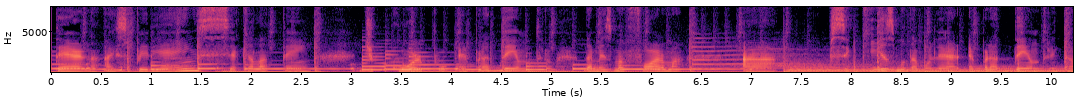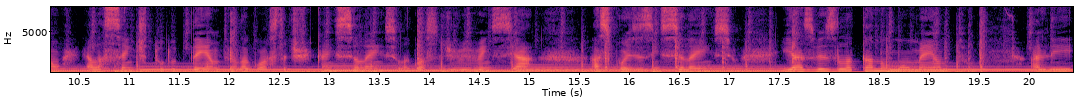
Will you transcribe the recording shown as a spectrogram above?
interna, a experiência que ela tem de corpo é para dentro. Da mesma forma, a, o psiquismo da mulher é para dentro, então ela sente tudo dentro, ela gosta de ficar em silêncio, ela gosta de vivenciar as coisas em silêncio. E às vezes ela tá num momento ali,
